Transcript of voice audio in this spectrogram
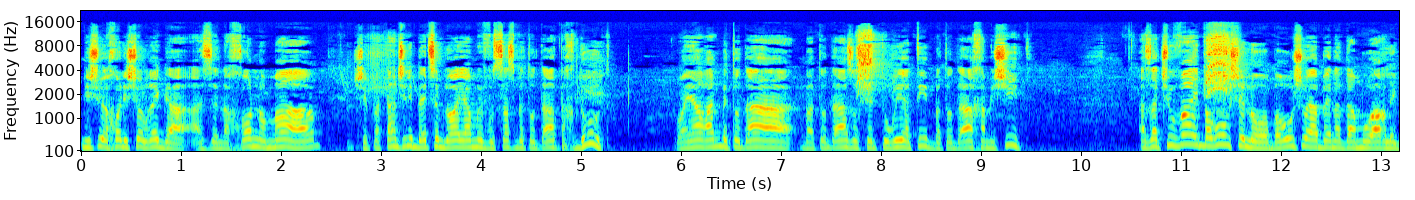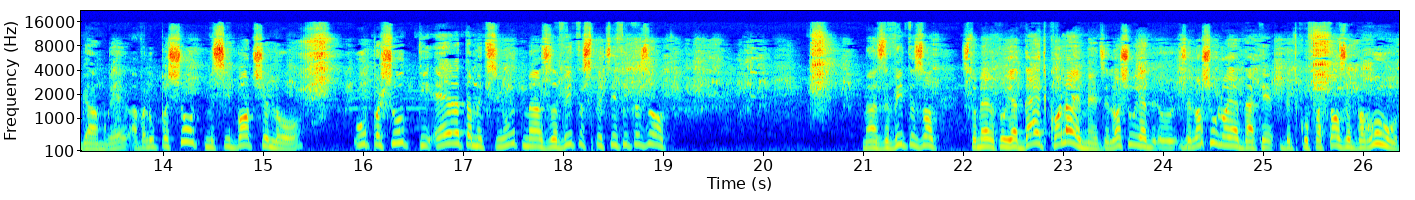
מישהו יכול לשאול, רגע, אז זה נכון לומר שפטנג'לי בעצם לא היה מבוסס בתודעת אחדות? הוא היה רק בתודעה, בתודעה הזאת של טורי עתיד, בתודעה החמישית. אז התשובה היא ברור שלא, ברור שהוא היה בן אדם מואר לגמרי, אבל הוא פשוט, מסיבות שלו, הוא פשוט תיאר את המציאות מהזווית הספציפית הזאת. מהזווית הזאת. זאת אומרת, הוא ידע את כל האמת, זה לא שהוא, יד... זה לא, שהוא לא ידע, כי בתקופתו זה ברור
